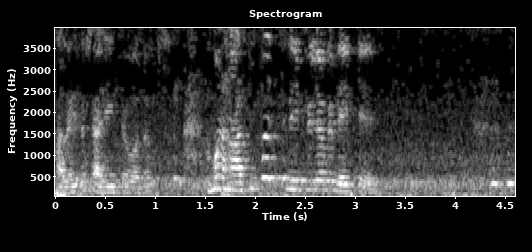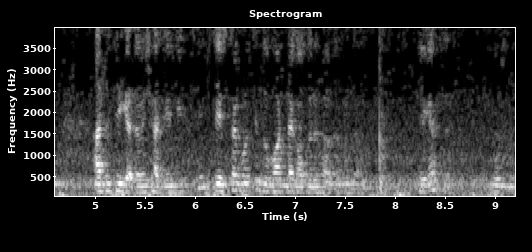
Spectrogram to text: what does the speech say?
ভালোই তো সাজিয়েছে বলো। আমার হাসি পাচ্ছে দেখছিল ওকে দেখে। আচ্ছা ঠিক আছে আমি সাজিয়ে দিচ্ছি। চেষ্টা করছি দু ঘণ্টা কত সাজানো যাবে ঠিক আছে? বসুন।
